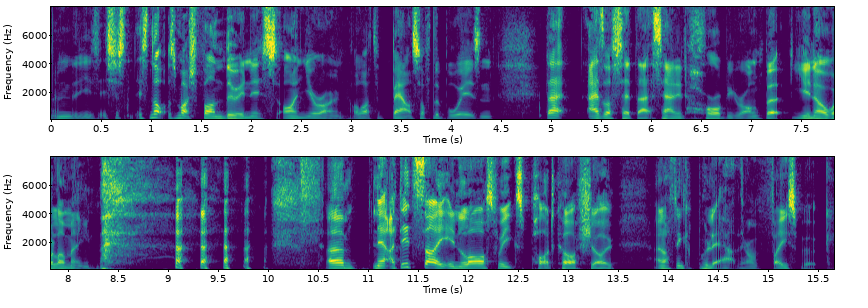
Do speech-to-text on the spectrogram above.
And it's just, it's not as much fun doing this on your own. I like to bounce off the boys. And that, as I said, that sounded horribly wrong, but you know what I mean. um, now, I did say in last week's podcast show, and I think I put it out there on Facebook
